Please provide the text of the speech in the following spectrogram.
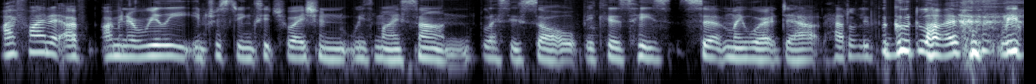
I find it, I've, I'm in a really interesting situation with my son, bless his soul, because he's certainly worked out how to live the good life with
